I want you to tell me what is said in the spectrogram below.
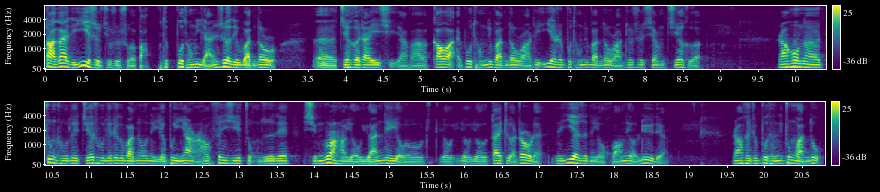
大概的意思就是说，把不不同颜色的豌豆呃结合在一起呀，把高矮不同的豌豆啊，这叶子不同的豌豆啊，就是相结合。然后呢，种出的结出的这个豌豆呢也不一样。然后分析种子的形状，哈，有圆的，有有有有带褶皱的。这叶子呢有黄的，有绿的。然后他就不停的种豌豆，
